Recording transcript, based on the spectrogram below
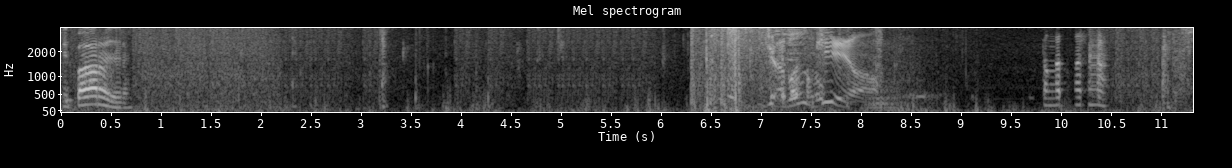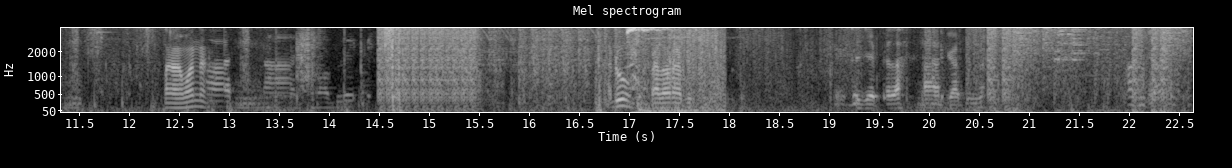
Hit parah ya Double kill. Tengah tengah mana? Ah, nah. Aduh, pelor habis. Itu JP lah, harga pun lah. Aduh, jatuh.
